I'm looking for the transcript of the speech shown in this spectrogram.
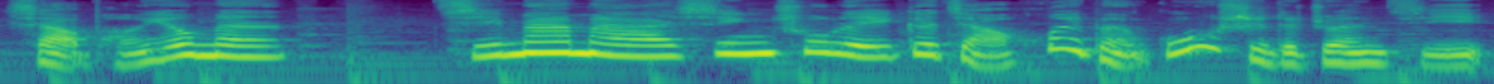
小朋友们，齐妈妈新出了一个讲绘本故事的专辑，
